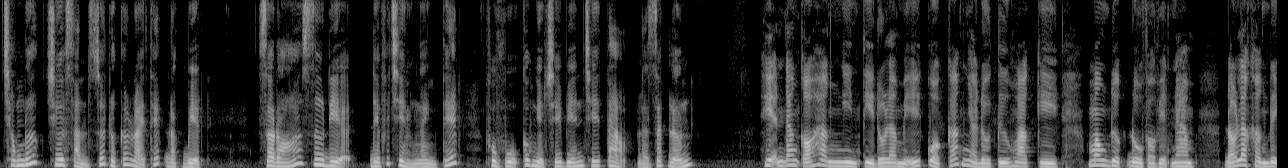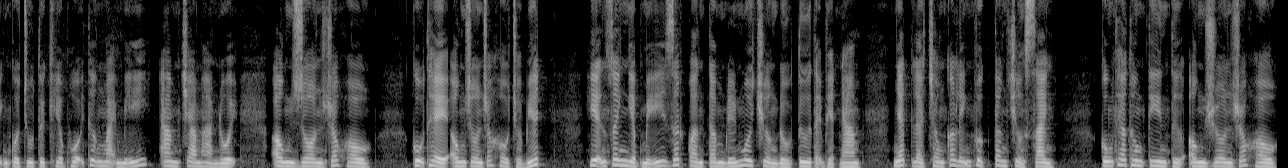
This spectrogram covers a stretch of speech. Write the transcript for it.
trong nước chưa sản xuất được các loại thép đặc biệt. Do đó, dư địa để phát triển ngành thép phục vụ công nghiệp chế biến chế tạo là rất lớn. Hiện đang có hàng nghìn tỷ đô la Mỹ của các nhà đầu tư Hoa Kỳ mong được đổ vào Việt Nam. Đó là khẳng định của Chủ tịch Hiệp hội Thương mại Mỹ AmCham Hà Nội, ông John Rockhold. Cụ thể, ông John Rockhold cho biết, hiện doanh nghiệp Mỹ rất quan tâm đến môi trường đầu tư tại Việt Nam, nhất là trong các lĩnh vực tăng trưởng xanh – cũng theo thông tin từ ông John Rockhold,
